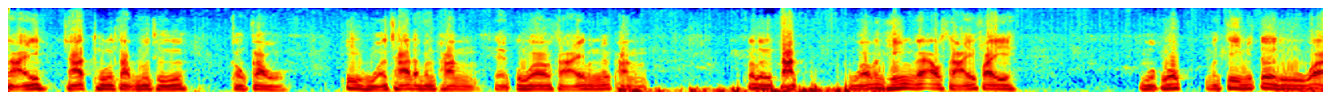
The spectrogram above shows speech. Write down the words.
สายชาร์จโทรศัพท์มือถือเก่าๆที่หัวชาร์จมันพัง แต่ตัวสายมันไม่พัง ก็เลยตัดหัวมันทิ้งแล้วเอาสายไฟบวกลบมาจี้มิเตอร์ดูว่า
